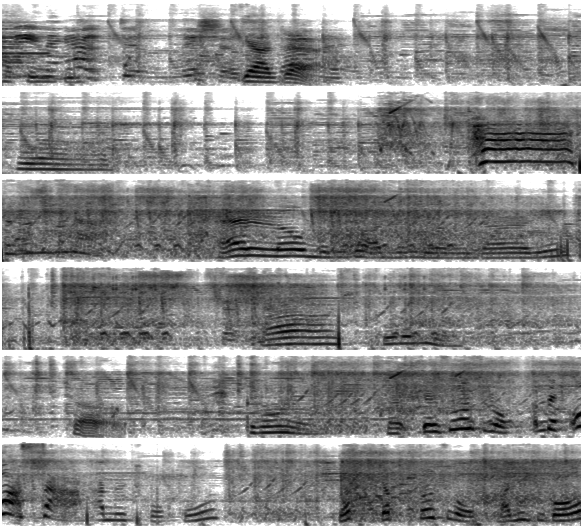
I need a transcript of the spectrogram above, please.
바꾸고 야자. 우와. 헬로 모두도 안녕하세요. 아, 시끄럽네. 자. 자, 야, 소원스러워. 안 돼. 어, 아싸! 하늘 죽었고. 얍, 얍, 또 죽어. 많이 죽어.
